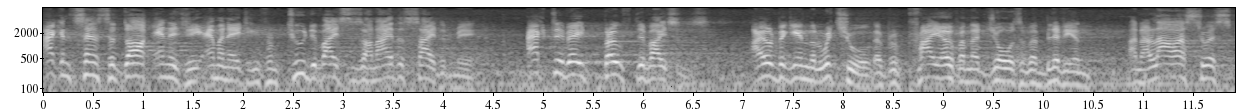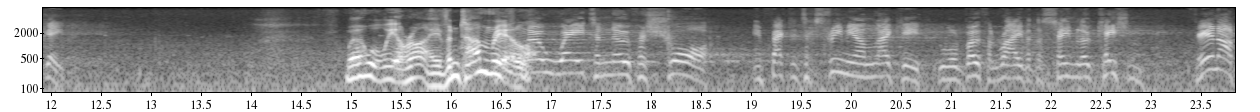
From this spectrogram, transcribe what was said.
I can sense the dark energy emanating from two devices on either side of me. Activate both devices. I will begin the ritual that will pry open the jaws of oblivion and allow us to escape. Where will we arrive in Tamriel? There's no way to know for sure. In fact, it's extremely unlikely we will both arrive at the same location. Fear not,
